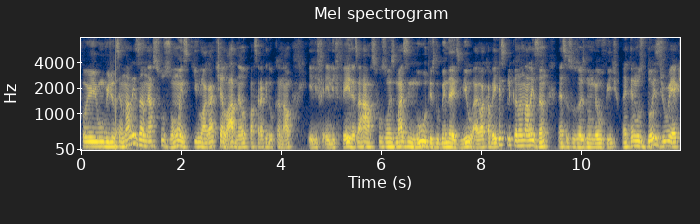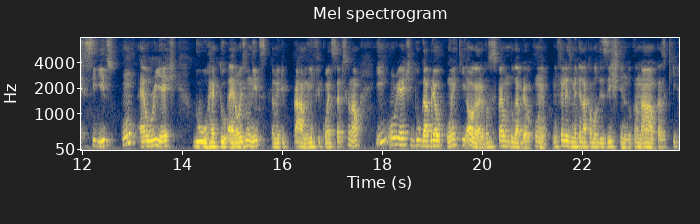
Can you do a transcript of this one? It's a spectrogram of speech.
foi um vídeo assim, analisando né, as fusões que o Lagartelado, né? Outro parceiro aqui do canal, ele, ele fez, né, ah, as fusões mais inúteis do Ben 10.000. Aí eu acabei explicando, analisando essas fusões no meu vídeo. Aí temos dois reacts seguidos. Um é o react do rap do Heróis Unidos, também que pra mim ficou excepcional. E um react do Gabriel Cunha, que, ó galera, vocês perguntam do Gabriel Cunha, infelizmente ele acabou desistindo do canal, por causa que,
